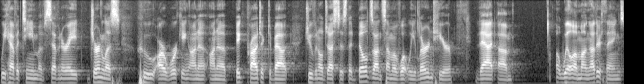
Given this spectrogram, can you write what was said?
we have a team of seven or eight journalists who are working on a, on a big project about juvenile justice that builds on some of what we learned here that um, will, among other things,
